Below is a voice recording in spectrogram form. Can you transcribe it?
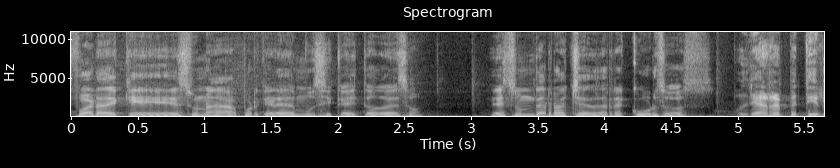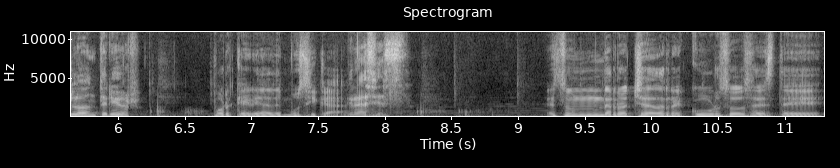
fuera de que es una porquería de música y todo eso, es un derroche de recursos, ¿Podría repetir lo anterior? porquería de música. Gracias. Es un derroche de recursos, este...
